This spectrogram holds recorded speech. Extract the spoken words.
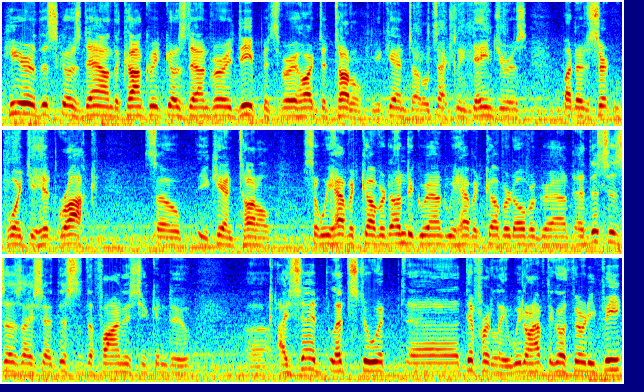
Here, this goes down, the concrete goes down very deep. It's very hard to tunnel. You can't tunnel. It's actually dangerous, but at a certain point you hit rock so you can't tunnel. So we have it covered underground, we have it covered overground, and this is, as I said, this is the finest you can do. Uh, I said, let's do it uh, differently. We don't have to go 30 feet.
